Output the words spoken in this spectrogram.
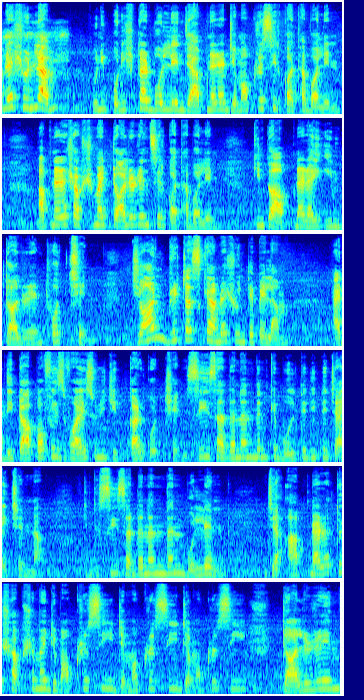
আমরা শুনলাম উনি পরিষ্কার বললেন যে আপনারা ডেমোক্রেসির কথা বলেন। আপনারা সবসময় টলারেন্সের কথা বলেন, কিন্তু আপনারাই ইনটলারেন্ট হচ্ছেন। জন ব্রিটাসকে আমরা শুনতে পেলাম। At the top of his voice উনি চিৎকার করছেন। সি সদানন্দনকে বলতে দিতে চাইছেন না। কিন্তু সি সদানন্দন বললেন যে আপনারা তো সবসময় democracy democracy democracy, tolerance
